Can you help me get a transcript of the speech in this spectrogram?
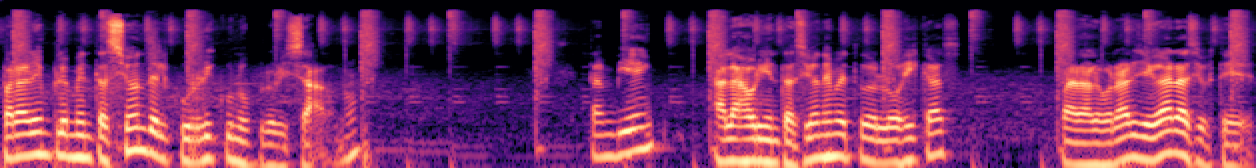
para la implementación del currículo priorizado. También a las orientaciones metodológicas para lograr llegar hacia ustedes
